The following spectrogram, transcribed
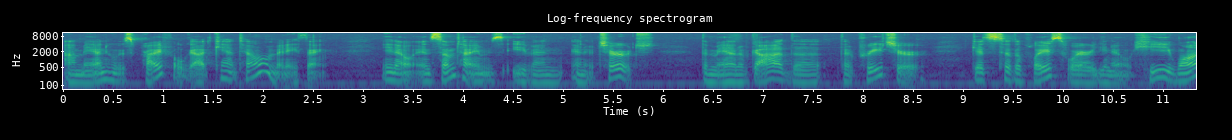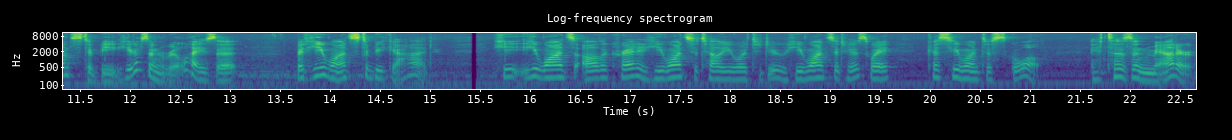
a man who is prideful, God can't tell him anything. You know, and sometimes even in a church, the man of God, the, the preacher, gets to the place where, you know, he wants to be, he doesn't realize it, but he wants to be God. He, he wants all the credit. He wants to tell you what to do. He wants it his way because he went to school. It doesn't matter.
